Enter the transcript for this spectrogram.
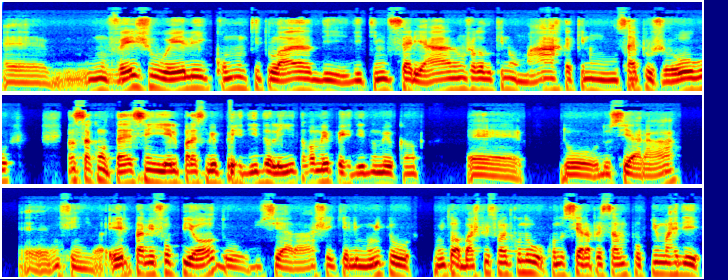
É, não vejo ele como um titular de, de, time de Série A, um jogador que não marca, que não sai para o jogo. Isso acontece e ele parece meio perdido ali, estava meio perdido no meio campo é, do, do Ceará. É, enfim, ele para mim foi o pior do, do Ceará. Achei que ele muito muito abaixo, principalmente quando, quando o Ceará precisava um pouquinho mais de,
